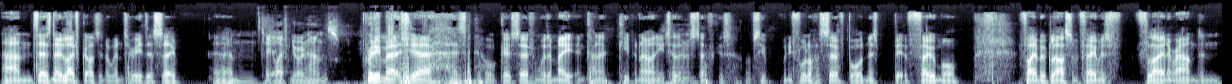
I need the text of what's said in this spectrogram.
And there's no lifeguards in the winter either. So um, Mm, take your life in your own hands. Pretty much, yeah. I'll go surfing with a mate and kind of keep an eye on each other and stuff. Because obviously when you fall off a surfboard and there's a bit of foam or fiberglass and foam is flying around and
